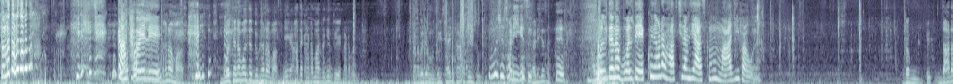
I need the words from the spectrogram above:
তোলো তোলো তোলো তোলো। কাঁঠা এলে দুখানা মাছ। বলছে না বলতে দুখানা মাছ। এই হাতে কাঁটা মারবে কিন্তু এ কাঁটা পেলে কাঁটা পেলে দুই সাইড কাঁটা কিন্তু। অবশ্যই ছাড়িয়ে গেছে। হ্যাঁ। বলতে না বলতে এক্ষুনি আমরা ভাবছিলাম যে আজকে কোনো মাছই পাবো না। ওটা দাঁড়া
